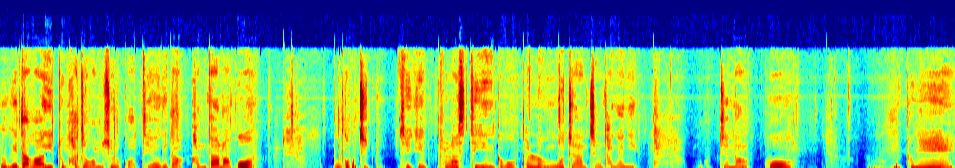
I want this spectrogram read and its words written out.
여기다가 이 통 가져가면 좋을 것 같아요. 여기다 간단하고 무겁지 되게 플라스틱이니까 뭐 별로 무겁진 않지만 당연히 무겁진 않고 통이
